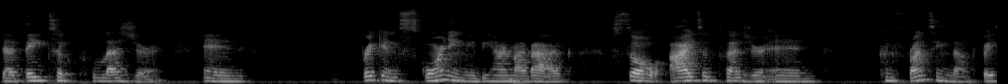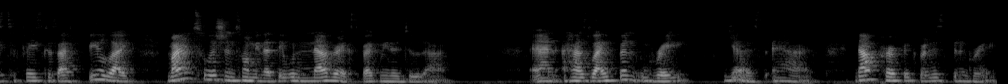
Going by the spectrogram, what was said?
that they took pleasure in freaking scorning me behind my back. So I took pleasure in confronting them face to face because I feel like my intuition told me that they would never expect me to do that. And has life been great? Yes, it has. Not perfect, but it's been great.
